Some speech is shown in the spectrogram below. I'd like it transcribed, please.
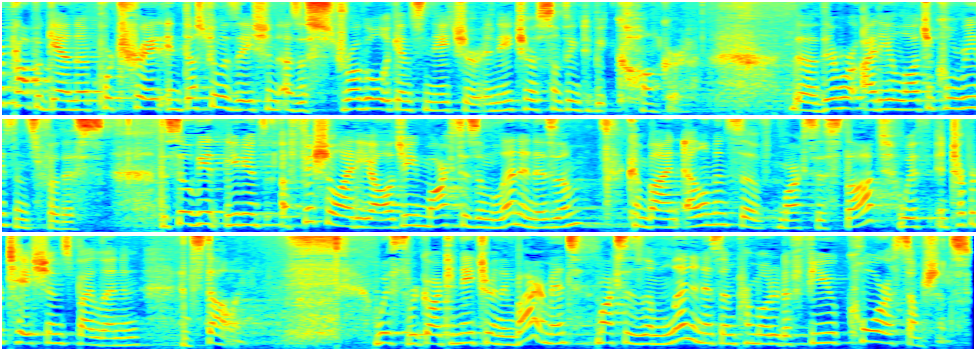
Soviet propaganda portrayed industrialization as a struggle against nature, and nature as something to be conquered. There were ideological reasons for this. The Soviet Union's official ideology, Marxism Leninism, combined elements of Marxist thought with interpretations by Lenin and Stalin. With regard to nature and the environment, Marxism Leninism promoted a few core assumptions.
